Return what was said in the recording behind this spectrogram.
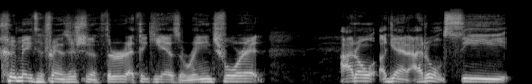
could make the transition to third. I think he has a range for it. I don't again, I don't see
